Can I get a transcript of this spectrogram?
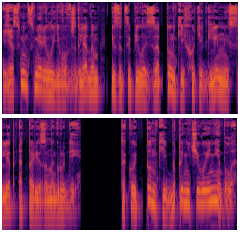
Ясмин смерила его взглядом и зацепилась за тонкий, хоть и длинный след от пореза на груди. Такой тонкий, будто ничего и не было,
